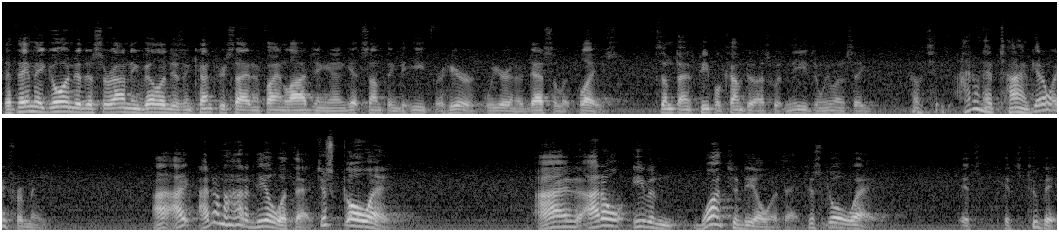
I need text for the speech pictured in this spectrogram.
that they may go into the surrounding villages and countryside and find lodging and get something to eat, for here we are in a desolate place. Sometimes people come to us with needs, and we want to say, oh, geez, I don't have time. Get away from me. I, I, I don't know how to deal with that. Just go away. I, I don't even want to deal with that. Just go away. It's, it's too big.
